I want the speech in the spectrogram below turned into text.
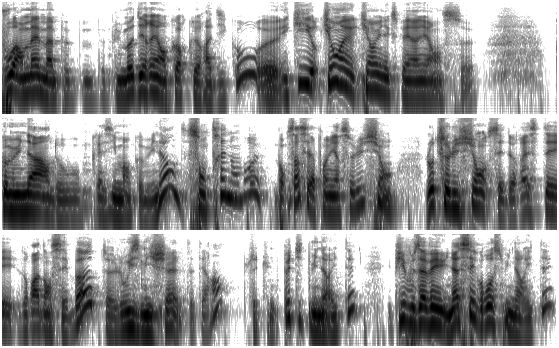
voire même un peu, plus modérés encore que radicaux, euh, et qui, ont, qui, ont, une expérience euh, communarde ou quasiment communarde, sont très nombreux. Bon, ça c'est la première solution. L'autre solution, c'est de rester droit dans ses bottes, Louise Michel, etc c'est une petite minorité. Et puis vous avez une assez grosse minorité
